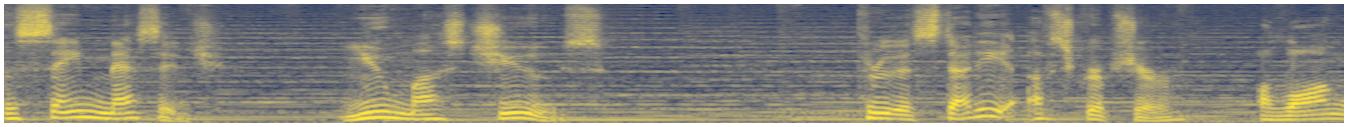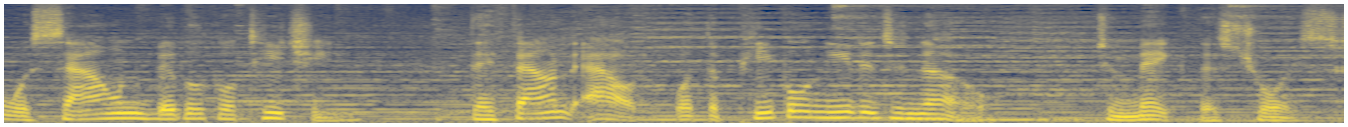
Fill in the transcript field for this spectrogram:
the same message you must choose. Through the study of Scripture, along with sound biblical teaching, they found out what the people needed to know to make this choice.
